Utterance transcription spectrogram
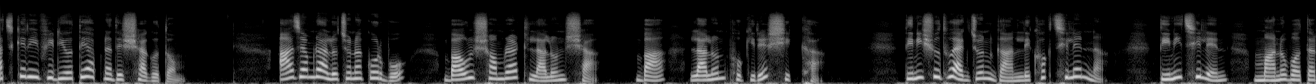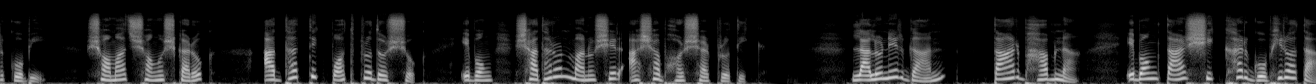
আজকের এই ভিডিওতে আপনাদের স্বাগতম। আজ আমরা আলোচনা করব বাউল সম্রাট লালন শাহ বা লালন ফকিরের শিক্ষা। তিনি শুধু একজন গান লেখক ছিলেন না, তিনি ছিলেন মানবতার কবি, সমাজ সংস্কারক আধ্যাত্মিক পথপ্রদর্শক এবং সাধারণ মানুষের আশা ভরসার প্রতীক। লালনের গান, তার ভাবনা এবং তার শিক্ষার গভীরতা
